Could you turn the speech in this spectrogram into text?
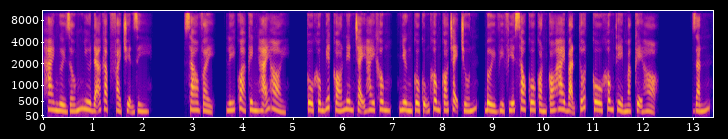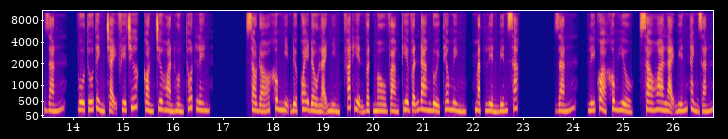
hai người giống như đã gặp phải chuyện gì. Sao vậy? Lý Quả Kinh hãi hỏi. Cô không biết có nên chạy hay không, nhưng cô cũng không có chạy trốn, bởi vì phía sau cô còn có hai bạn tốt cô không thể mặc kệ họ. Rắn, rắn, vô tú tình chạy phía trước còn chưa hoàn hồn thốt lên. Sau đó không nhịn được quay đầu lại nhìn, phát hiện vật màu vàng kia vẫn đang đuổi theo mình, mặt liền biến sắc. Rắn, Lý Quả không hiểu, sao hoa lại biến thành rắn.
